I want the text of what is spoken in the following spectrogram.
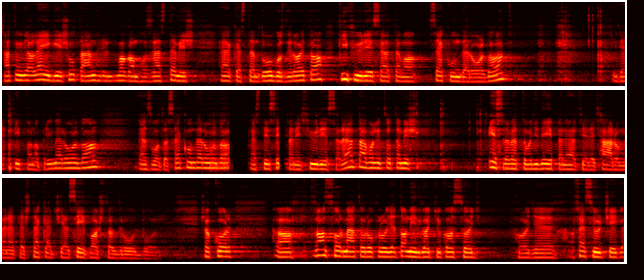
Hát ugye a leégés után magamhoz vesztem, és elkezdtem dolgozni rajta, kifűrészeltem a szekunder oldalt, ugye itt van a primer oldal, ez volt a szekunder oldal, ezt én szépen így fűrészsel eltávolítottam, és észrevettem, hogy ide éppen elfér egy hárommenetes tekercs, ilyen szép vastag drótból. És akkor a transformátorokról ugye tanítgatjuk azt, hogy, hogy a feszültség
